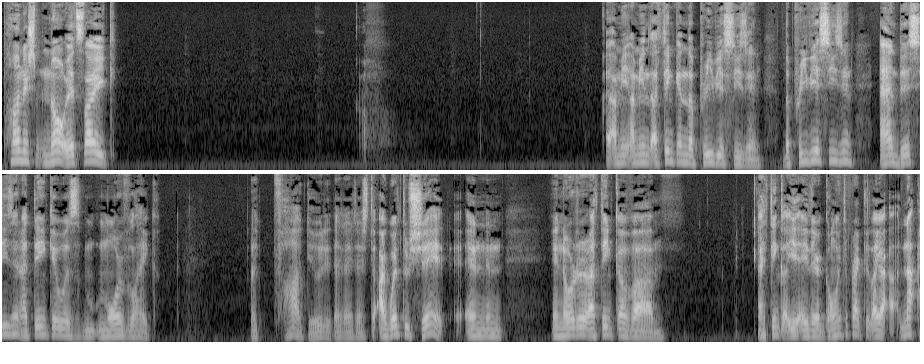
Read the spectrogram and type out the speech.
punishment. No, it's like I mean, I mean, I think in the previous season, the previous season and this season, I think it was more of like, like fuck, dude. I, I just I went through shit, and in in order, I think of um. I think either going to practice, like not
